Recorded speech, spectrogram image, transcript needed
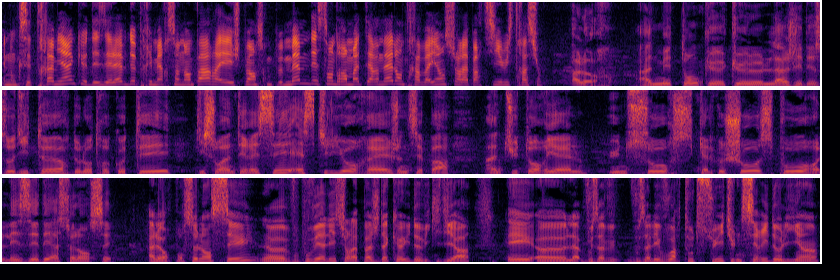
Et donc c'est très bien que des élèves de primaire s'en emparent et je pense qu'on peut même descendre en maternelle en travaillant sur la partie illustration. Alors, admettons que, que là j'ai des auditeurs de l'autre côté qui soient intéressés. Est-ce qu'il y aurait, je ne sais pas, un tutoriel, une source, quelque chose pour les aider à se lancer. Alors pour se lancer, euh, vous pouvez aller sur la page d'accueil de Wikidia et euh, vous allez voir tout de suite une série de liens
